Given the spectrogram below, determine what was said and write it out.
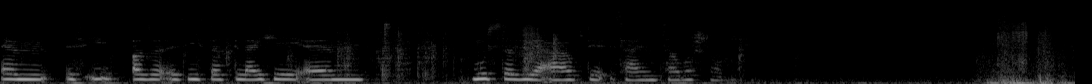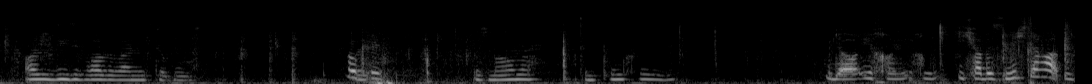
Ähm, es, also es ist das gleiche ähm, Muster wie auf die, seinem Zauberstab. Also diese Frage war nicht so gut. Okay. Machen wir? Den Punkt? Ja, ich, ich, ich habe es nicht erraten.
